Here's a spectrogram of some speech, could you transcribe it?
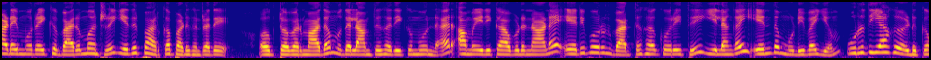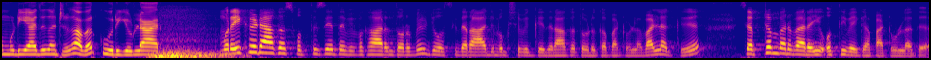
நடைமுறைக்கு வரும் என்று எதிர்பார்க்கப்படுகின்றது. அக்டோபர் மாதம் முதலாம் திகதிக்கு முன்னர் அமெரிக்காவுடனான எரிபொருள் வர்த்தக குறித்து இலங்கை எந்த முடிவையும் உறுதியாக எடுக்க முடியாது என்று அவர் கூறியுள்ளார். முறைகேடாக சொத்து சேர்த்த விவகாரம் தொடர்பில் ஜோசித ராஜபக்ஷவுக்கு எதிராக தொடுக்கப்பட்டுள்ள வழக்கு செப்டம்பர் வரை ஒத்திவைக்கப்பட்டுள்ளது.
